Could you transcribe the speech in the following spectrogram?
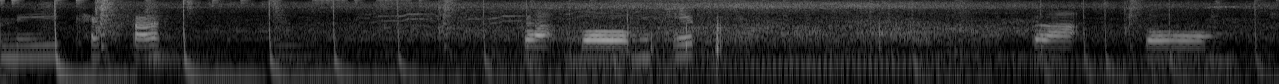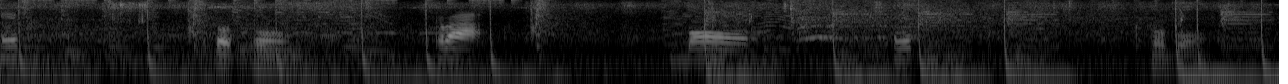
อันนี้แคคตัส กระบองเพชร กระบองเพชร Katong, กระบองเพชร kabong.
